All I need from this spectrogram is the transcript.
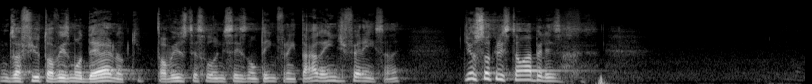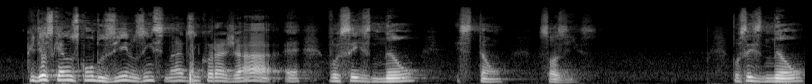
Um desafio talvez moderno, que talvez os tessalonicenses não tenham enfrentado, é a indiferença. Né? De eu sou cristão, ah, beleza. O que Deus quer nos conduzir, nos ensinar, nos encorajar é: vocês não estão sozinhos. Vocês não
